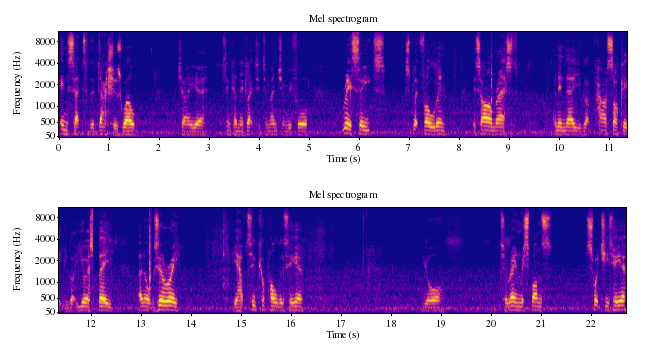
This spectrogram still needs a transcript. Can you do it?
inset to the dash as well, which I uh, think I neglected to mention before. Rear seats, split folding, this armrest, and in there you've got power socket, you've got USB, an auxiliary, you have two cup holders here, your terrain response switches here,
